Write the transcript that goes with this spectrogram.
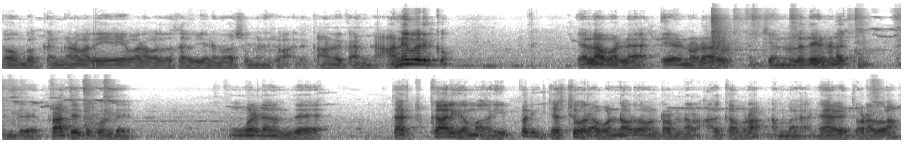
கௌம்ப கண்கணவதே வரவரத சவிஜனமே சுமனிசுவா இந்த காணொலி காண்கிற அனைவருக்கும் எல்லாம் வல்ல இறைவனோட அருள் நிச்சயம் நல்லதே நடக்கும் என்று பிரார்த்தித்து கொண்டு உங்களிடம் வந்து தற்காலிகமாக இப்போதைக்கு ஜஸ்ட் ஒரு ஒன் ஹவர் தான் ஒன்றரை மணி நேரம். அதுக்கப்புறம் நம்ம நேரில் தொடரலாம்.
